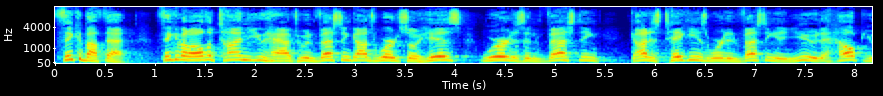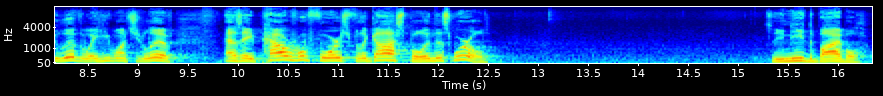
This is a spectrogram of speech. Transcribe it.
Think about that. Think about all the time that you have to invest in God's Word so His Word is investing, God is taking His Word, investing in you to help you live the way He wants you to live as a powerful force for the gospel in this world. So you need the Bible.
